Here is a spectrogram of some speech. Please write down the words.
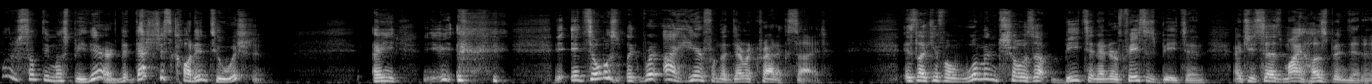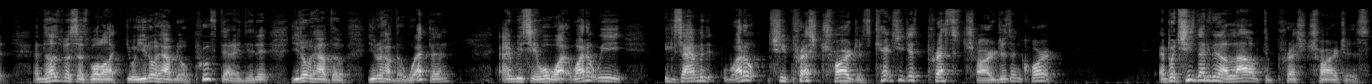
well, there's something must be there. That's just called intuition. I mean, it's almost like what I hear from the Democratic side is like if a woman shows up beaten and her face is beaten and she says, my husband did it. And the husband says, well, like, well, you don't have no proof that I did it. You don't have the, you don't have the weapon. And we say, well, why, why don't we examine, why don't she press charges? Can't she just press charges in court? And, but she's not even allowed to press charges.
